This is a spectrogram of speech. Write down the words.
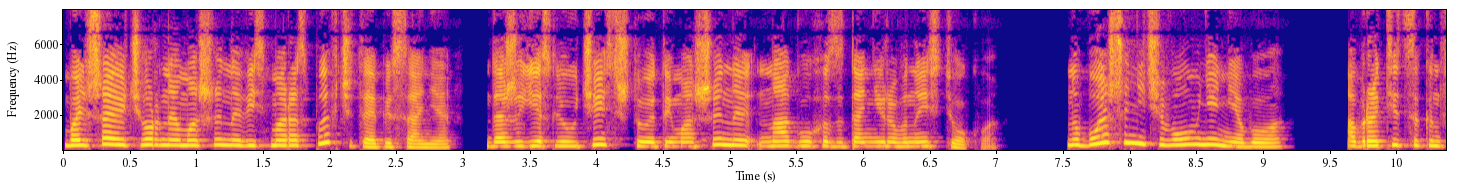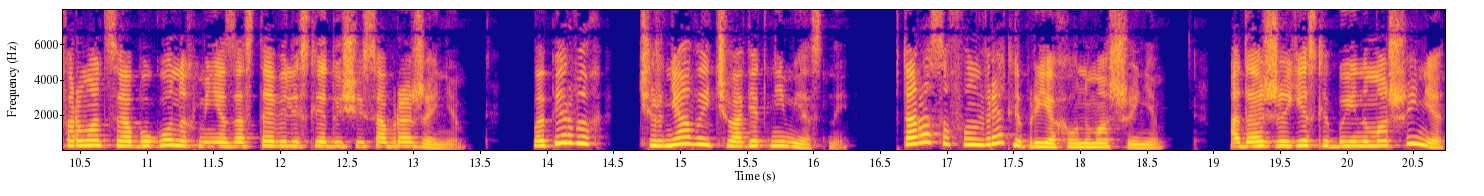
большая черная машина весьма расплывчатое описание, даже если учесть, что у этой машины наглухо затонированные стекла. Но больше ничего у меня не было. Обратиться к информации об угонах меня заставили следующие соображения. Во-первых, чернявый человек не местный. В Тарасов он вряд ли приехал на машине. А даже если бы и на машине,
